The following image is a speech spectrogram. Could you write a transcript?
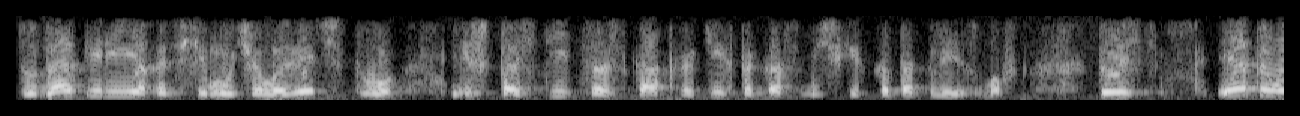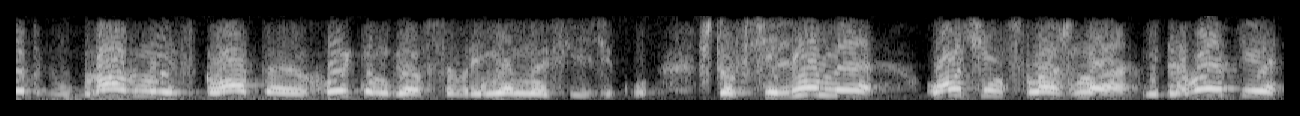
туда переехать всему человечеству и спастись от каких-то космических катаклизмов. То есть это вот главный вклад э, Хокинга в современную физику, что Вселенная очень сложна. И давайте,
